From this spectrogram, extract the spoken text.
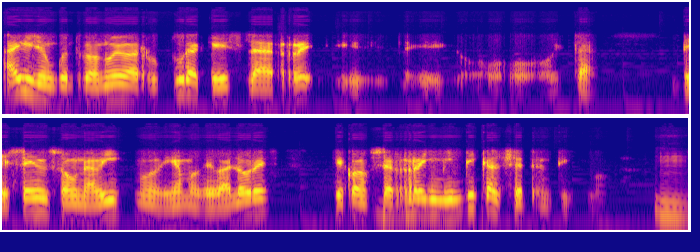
ahí yo encuentro una nueva ruptura que es la re, eh, eh, o, esta descenso a un abismo, digamos, de valores que cuando se reivindica el setentismo. Mm.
